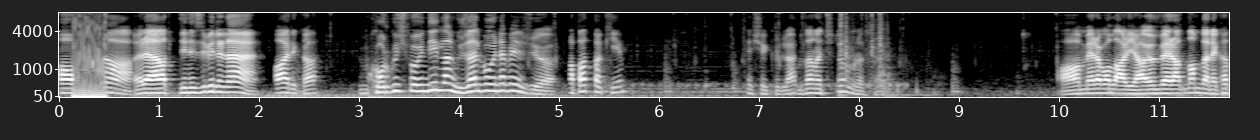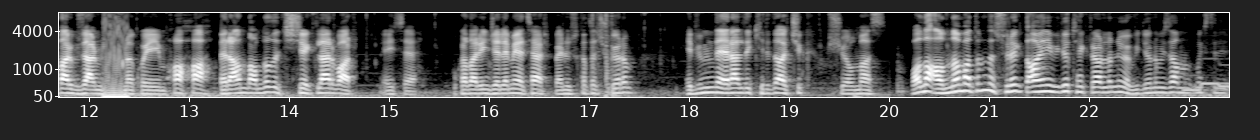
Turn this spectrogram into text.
A**ına. Öyle haddinizi bilin ha. Harika. Korkunç bir oyun değil lan. Güzel bir oyuna benziyor. Kapat bakayım. Teşekkürler. Buradan açılıyor mu burası? Aa merhabalar ya. Ön verandam da ne kadar güzelmiş. Buna koyayım. Haha. Verandamda da çiçekler var. Neyse. Bu kadar inceleme yeter. Ben üst kata çıkıyorum. Evimin de herhalde kilidi açık. Bir şey olmaz. Valla anlamadım da sürekli aynı video tekrarlanıyor. Videonun bize anlatmak istediği...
